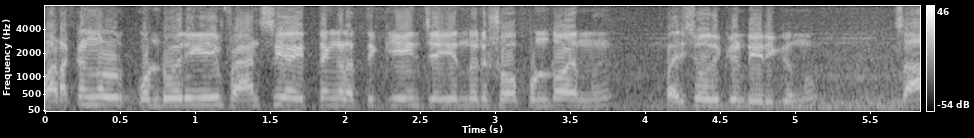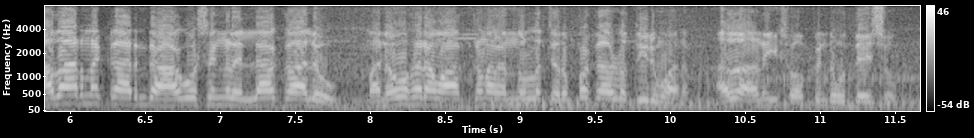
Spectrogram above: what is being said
പടക്കങ്ങൾ കൊണ്ടുവരികയും ഫാൻസി ഐറ്റങ്ങൾ എത്തിക്കുകയും ചെയ്യുന്ന ഒരു ഷോപ്പുണ്ടോ എന്ന് പരിശോധിക്കേണ്ടിയിരിക്കുന്നു. സാധാരണക്കാരന്റെ ആഘോഷങ്ങൾ എല്ലാ കാലവും മനോഹരമാക്കണം എന്നുള്ള ചെറുപ്പക്കാരുടെ തീരുമാനം. അതാണ് ഈ ഷോപ്പിന്റെ ഉദ്ദേശവും.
